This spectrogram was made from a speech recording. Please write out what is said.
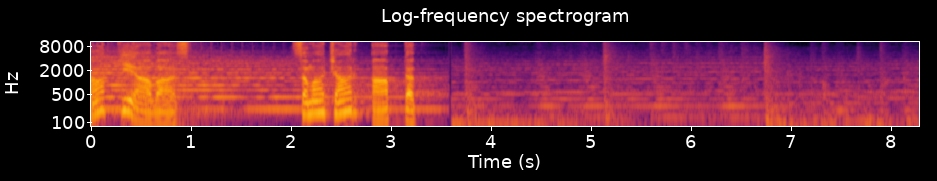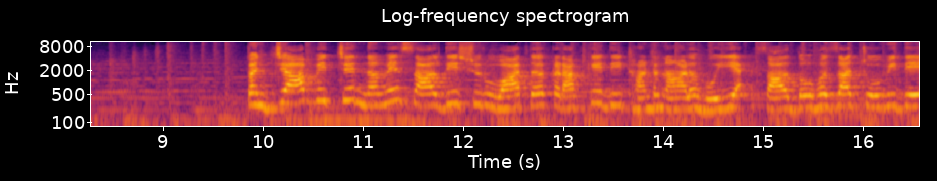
आपकी आवाज समाचार आप तक ਪੰਜਾਬ ਵਿੱਚ ਨਵੇਂ ਸਾਲ ਦੀ ਸ਼ੁਰੂਆਤ ਕੜਾਕੇ ਦੀ ਠੰਡ ਨਾਲ ਹੋਈ ਹੈ ਸਾਲ 2024 ਦੇ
